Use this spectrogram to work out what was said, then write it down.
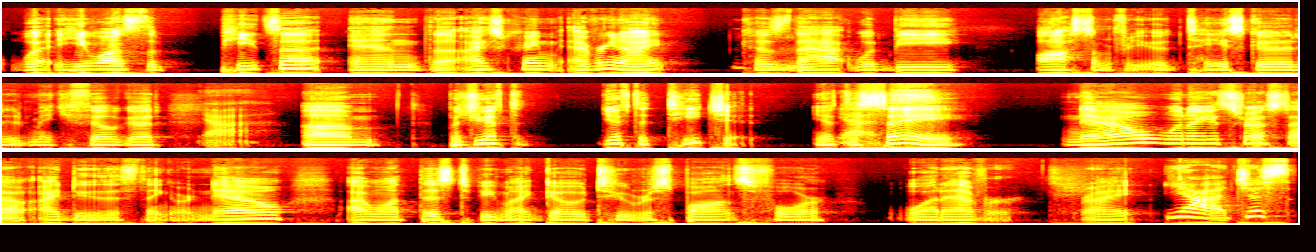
what he wants the pizza and the ice cream every night because Mm-hmm. that would be awesome for you. It tastes good, it'd make you feel good. yeah. Um, but you have to you have to teach it. You have Yes. to say, now when I get stressed out, I do this thing, or now I want this to be my go to response for whatever, right? Yeah, just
